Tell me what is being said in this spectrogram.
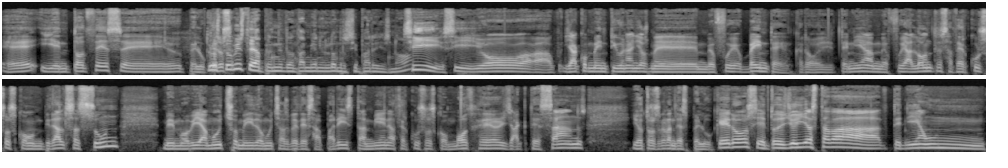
¿eh? y entonces eh, peluqueros... Tú estuviste aprendiendo también en Londres y París, ¿no? Sí, sí, yo ah, ya con 21 años me, me, fui, 20 creo, tenía, me fui a Londres a hacer cursos con Vidal Sassoon, me movía mucho, me he ido muchas veces a París también a hacer cursos con Bodher, Jacques de Sans y otros grandes peluqueros, y entonces yo ya estaba, tenía un,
